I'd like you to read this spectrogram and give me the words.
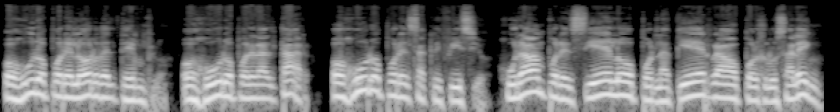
o juro por el oro del templo, o juro por el altar, o juro por el sacrificio. Juraban por el cielo, por la tierra o por Jerusalén.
